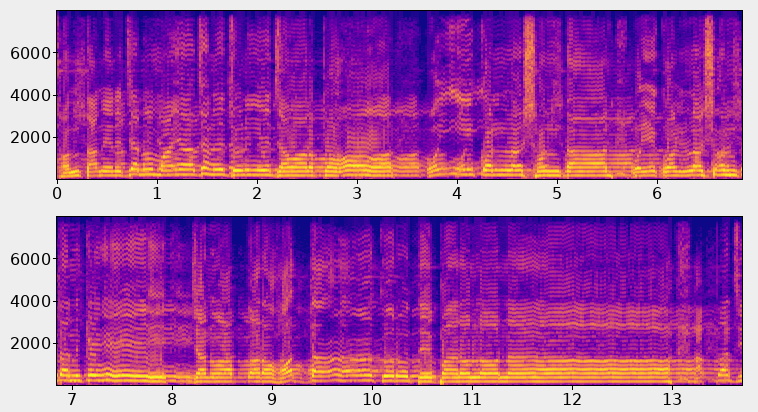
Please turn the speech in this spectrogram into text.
সন্তানের যেন মায়া যেন জড়িয়ে যাওয়ার পর, ওই কন্যা সন্তান, ওই কন্যা সন্তানকে যেন আপনার হত্যা করতে পারল না। আব্বাজি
